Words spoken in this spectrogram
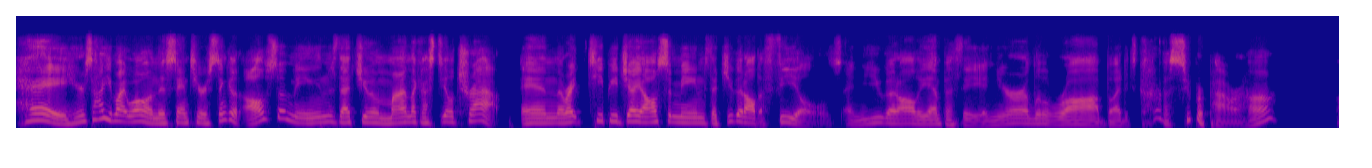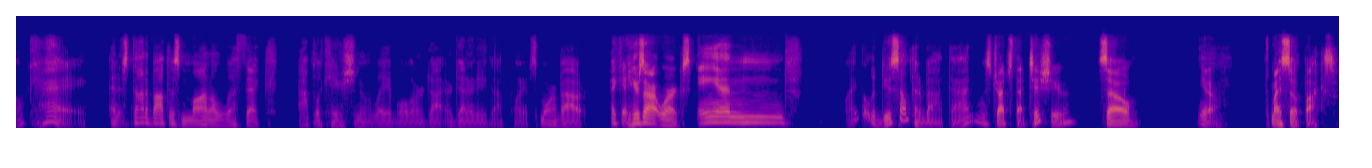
hey, here's how you might well in this anterior cingulate also means that you have a mind like a steel trap. And the right TPJ also means that you got all the feels and you got all the empathy and you're a little raw, but it's kind of a superpower, huh? Okay. And it's not about this monolithic application of label or identity at that point. It's more about, okay, here's how it works. And I'm able to do something about that and stretch that tissue. So, you know, it's my soapbox.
